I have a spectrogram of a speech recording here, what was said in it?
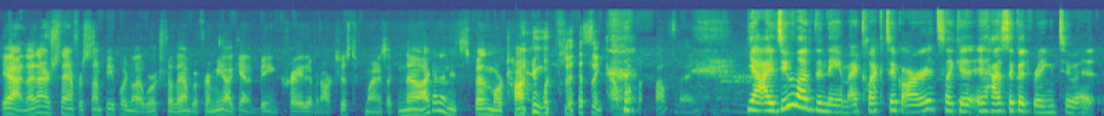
yeah, and I understand for some people, you know, it works for them, but for me, again, being creative and artistic mind, it's like, no, I gotta need to spend more time with this and come up with something. yeah, I do love the name Eclectic Arts. Like it, it has a good ring to it.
